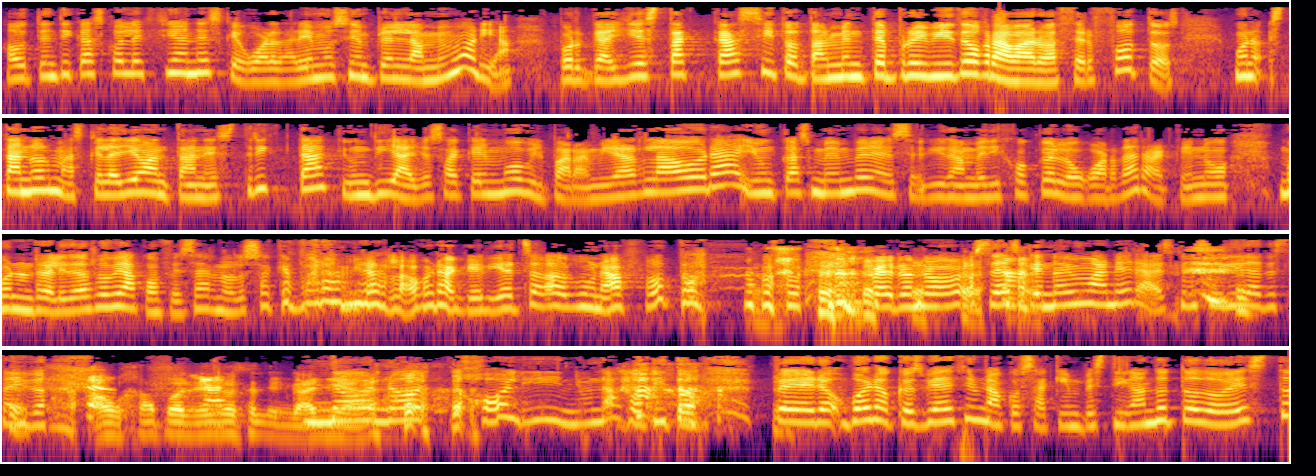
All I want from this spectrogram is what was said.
Auténticas colecciones que guardaremos siempre en la memoria, porque allí está casi totalmente prohibido grabar o hacer fotos. Bueno, esta norma es que la llevan tan estricta que un día yo saqué el móvil para mirar la hora y un cast member enseguida me dijo que lo guardara, que no. Bueno, en realidad os lo voy a confesar, no lo saqué para mirar la hora, quería echar alguna foto, pero no, o sea, es que no hay manera, es que enseguida te está ido. A un japonés no se le engaña. No, no, jolín, una fotito. Pero bueno, que os voy a decir una cosa, que investigando todo esto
